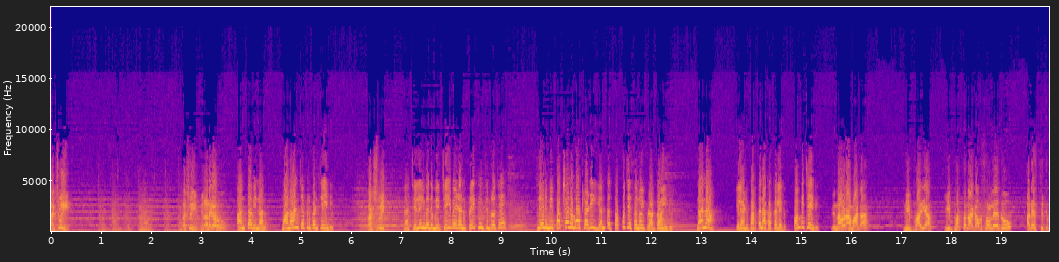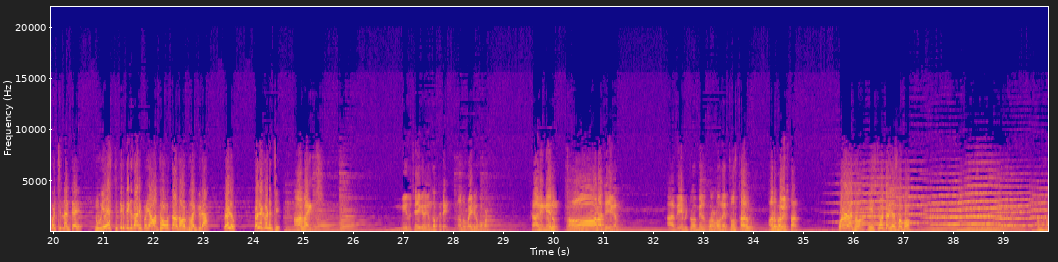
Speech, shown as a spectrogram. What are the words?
లక్ష్మి! లక్ష్మి మీ నాన్నగారు? అంతా విన్నాను. మా నాన్న చెప్పిన పని చేయండి. లక్ష్మి! నా చెల్లెల మీద మీరు చేయి వేయడానికి ప్రయత్నించిన రోజే నేను మీ పక్షాన మాట్లాడి ఎంత తప్పు చేశానో ఇప్పుడు అర్థమైంది. నాన్న ఇలాంటి భర్త నాకు అక్కర్లేదు. పంపించేయండి. విన్నావురా మాట? నీ భార్య ఈ భర్త నాకు అవసరం లేదు అనే స్థితికి వచ్చిందంటే నువ్వు ఏ స్థితికి దిగజారిపోయావు? అర్థం అవుతావు దౌర్భాగ్యుడా? వెళ్ళు. వెళ్ళు ఇక్కడి నుంచి. ఆల్ రైట్ మీరు చేయగలిగింది ఒక్కటే. నన్ను బయటకు పంపడం. కానీ నేను చాలా చేయగలను. అవేమిటో మీరు త్వరలోనే చూస్తారు అనుభవిస్తారు. నీ చేసుకోపో అమ్మా.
